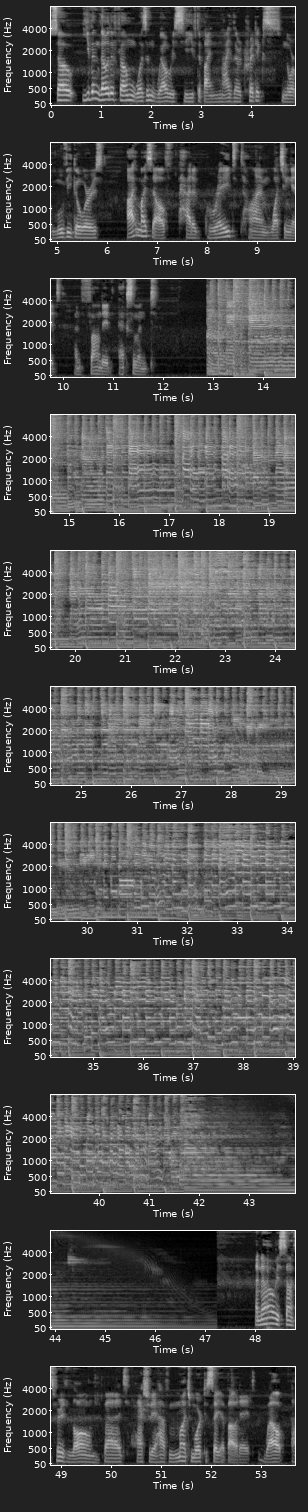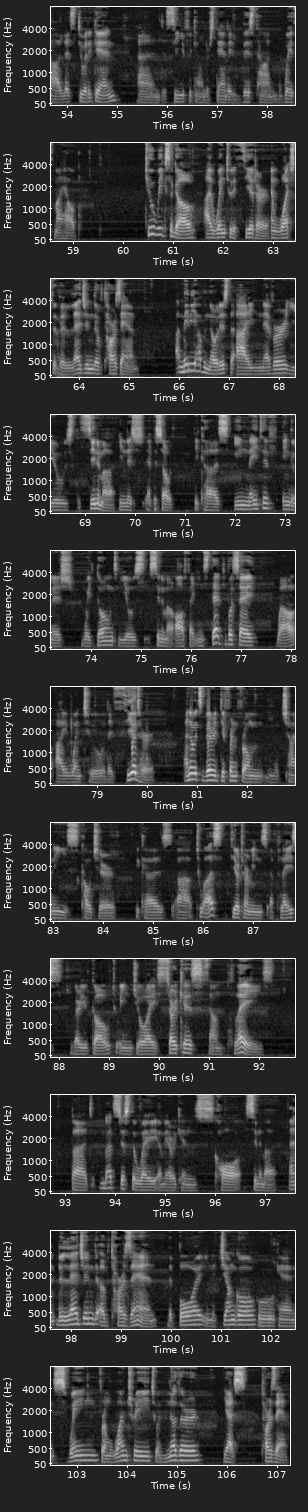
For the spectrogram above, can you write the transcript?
So, even though the film wasn't well received by neither critics nor moviegoers, I myself had a great time watching it and found it excellent. I know it sounds very long, but actually, I have much more to say about it. Well, uh, let's do it again and see if we can understand it this time with my help. Two weeks ago, I went to the theater and watched The Legend of Tarzan. Uh, maybe you have noticed that I never used cinema in this episode because in native English, we don't use cinema often. Instead, people say, well, I went to the theater. I know it's very different from you know, Chinese culture because uh, to us, theater means a place where you go to enjoy circus, some plays. But that's just the way Americans call cinema. And the legend of Tarzan, the boy in the jungle who can swing from one tree to another. Yes, Tarzan.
